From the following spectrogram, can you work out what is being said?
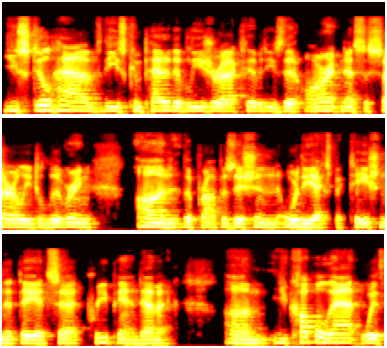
you still have these competitive leisure activities that aren't necessarily delivering on the proposition or the expectation that they had set pre-pandemic. Um, you couple that with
